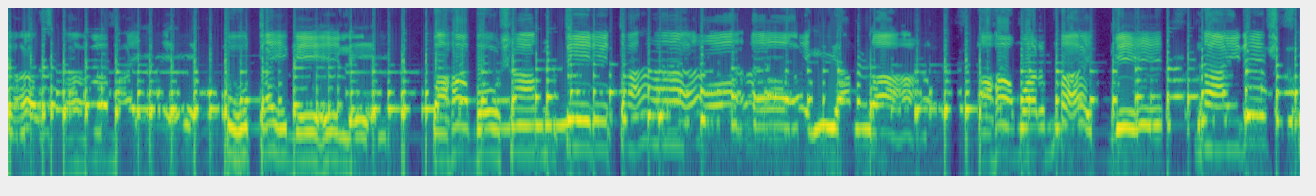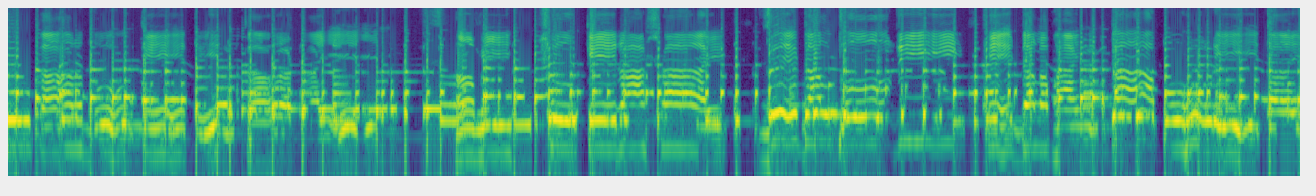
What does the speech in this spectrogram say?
গাছতলায় কোথায় গেলে পাহাবো শান্তির আল্লাহ আমার। ভাগ্যে নাই রে সুকার দুঃখে দিন কাটাই। আমি সুখের আশায় যে ডাল ধরি সে ডাল ভাঙ্গা পড়ি তাই।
